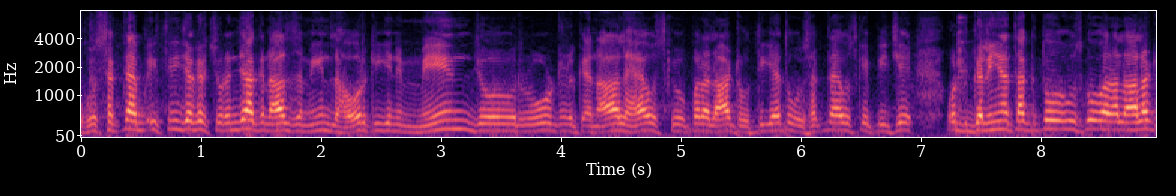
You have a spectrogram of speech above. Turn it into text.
हो सकता है इतनी जगह चुरंजा कनाल ज़मीन लाहौर की, यानी मेन जो रोड कनाल है, उसके ऊपर अलाट होती है तो हो सकता है उसके पीछे और गलियाँ तक तो उसको अलर्ट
